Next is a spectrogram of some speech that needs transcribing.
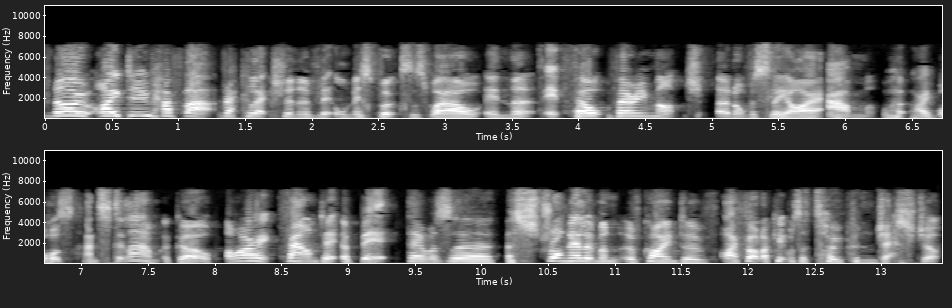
no, I do have that recollection of Little Miss books as well, in that it felt very much, and obviously I am, I was, and still am a girl. I found it a bit, there was a, a strong element of kind of, I felt like it was a token gesture.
